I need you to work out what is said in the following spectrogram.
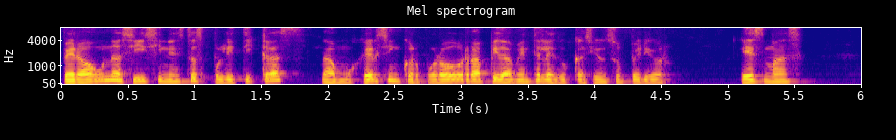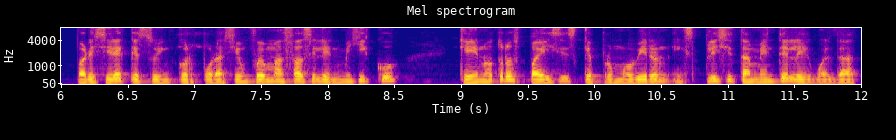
Pero aún así, sin estas políticas, la mujer se incorporó rápidamente a la educación superior. Es más, pareciera que su incorporación fue más fácil en México que en otros países que promovieron explícitamente la igualdad.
